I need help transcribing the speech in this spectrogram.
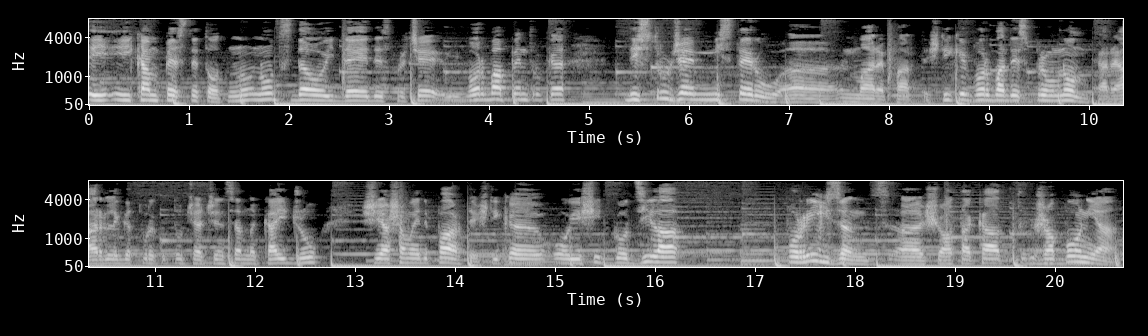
e, e cam peste tot. Nu, nu-ți dă o idee despre ce e vorba pentru că distruge misterul uh, în mare parte. Știi că e vorba despre un om care are legătură cu tot ceea ce înseamnă kaiju și așa mai departe. Știi că o ieșit Godzilla for reasons uh, și a atacat Japonia.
